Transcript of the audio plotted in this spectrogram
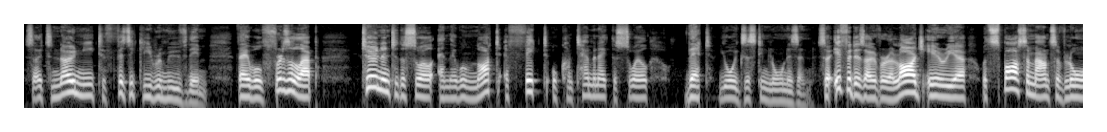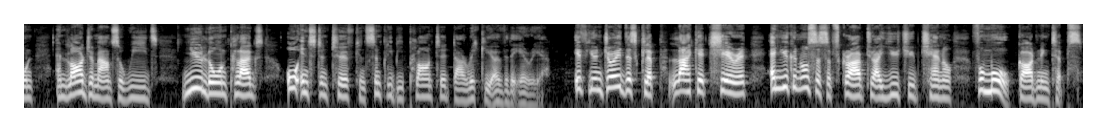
so it's no need to physically remove them. They will frizzle up, turn into the soil, and they will not affect or contaminate the soil that your existing lawn is in. So if it is over a large area with sparse amounts of lawn and large amounts of weeds, new lawn plugs or instant turf can simply be planted directly over the area. If you enjoyed this clip, like it, share it, and you can also subscribe to our YouTube channel for more gardening tips.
